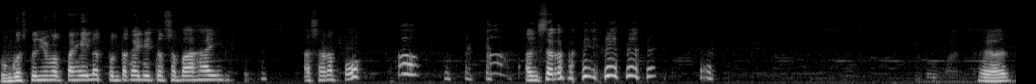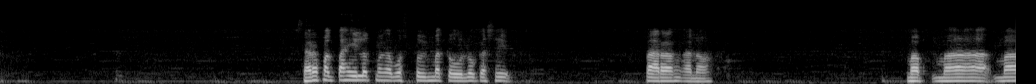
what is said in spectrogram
kung gusto niyo magpahilot, punta kayo dito sa bahay. Ah, sarap po. Ah, ah, ang sarap. Yan. Sarap pagpahilot mga boss tuwing matulog kasi parang ano ma ma ma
